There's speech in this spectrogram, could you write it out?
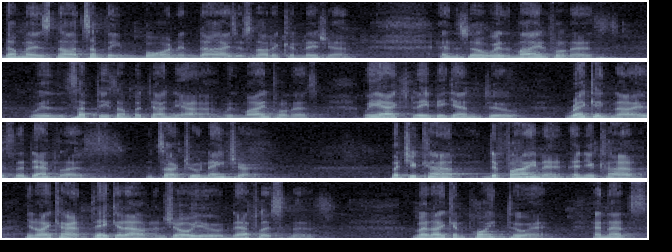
Dhamma is not something born and dies, it's not a condition. And so with mindfulness, with sati sampajanya, with mindfulness, we actually begin to recognize the deathless. It's our true nature. But you can't define it, and you can't, you know, I can't take it out and show you deathlessness, but I can point to it. And that's,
